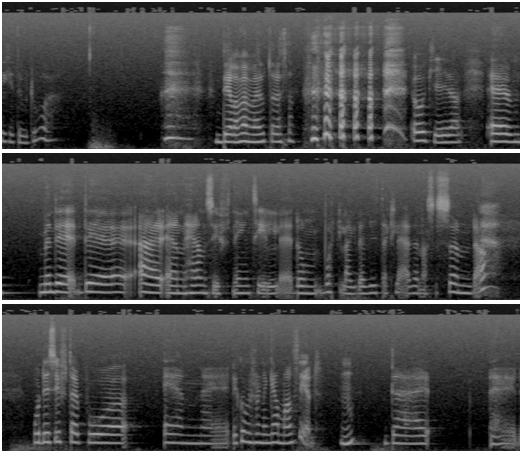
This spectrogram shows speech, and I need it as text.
Vilket ord då? Dela med mig lite av det sen. Okej då. Ehm, men det, det är en hänsyftning till eh, de bortlagda vita klädernas söndag. Och det syftar på en, eh, det kommer från en gammal sed. Mm. där eh,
